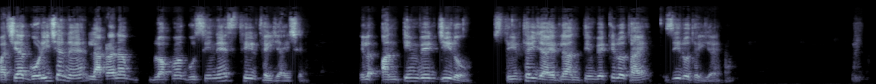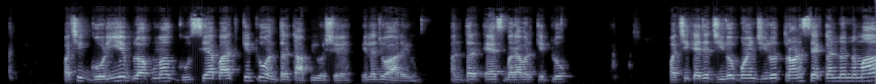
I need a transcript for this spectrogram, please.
પછી આ ગોળી છે ને લાકડાના બ્લોકમાં ઘૂસીને સ્થિર થઈ જાય છે. એટલે અંતિમ વેગ જીરો. સ્થિર થઈ જાય એટલે અંતિમ વેગ કેટલો થાય? ઝીરો થઈ જાય. પછી ગોળીએ બ્લોકમાં ઘૂસ્યા બાદ કેટલું અંતર કાપ્યું હશે? એટલે જો આ રહ્યું, અંતર એસ બરાબર કેટલું? પછી કહે છે ઝીરો પોઈન્ટ ઝીરો ત્રણ સેકન્ડમાં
